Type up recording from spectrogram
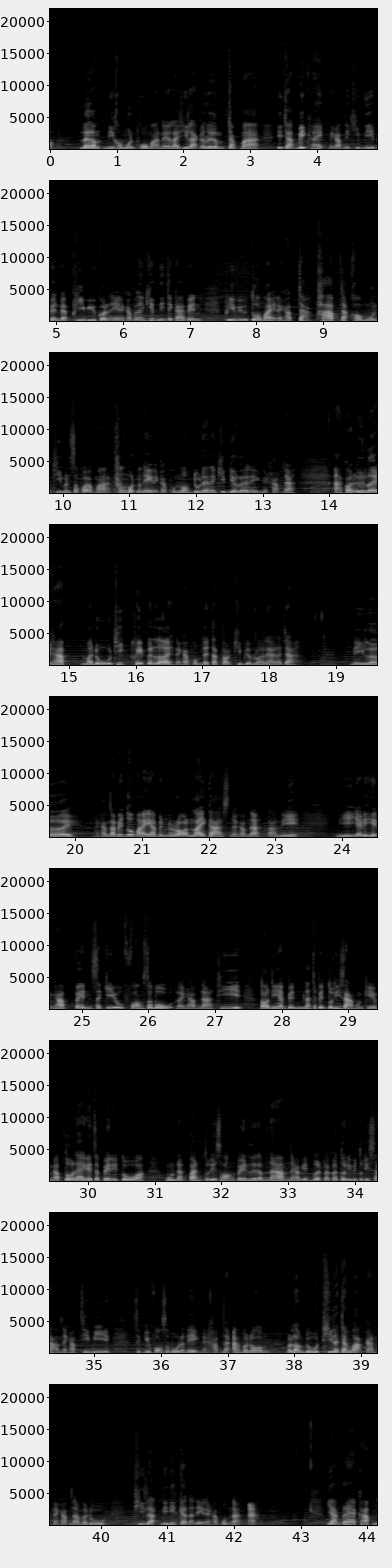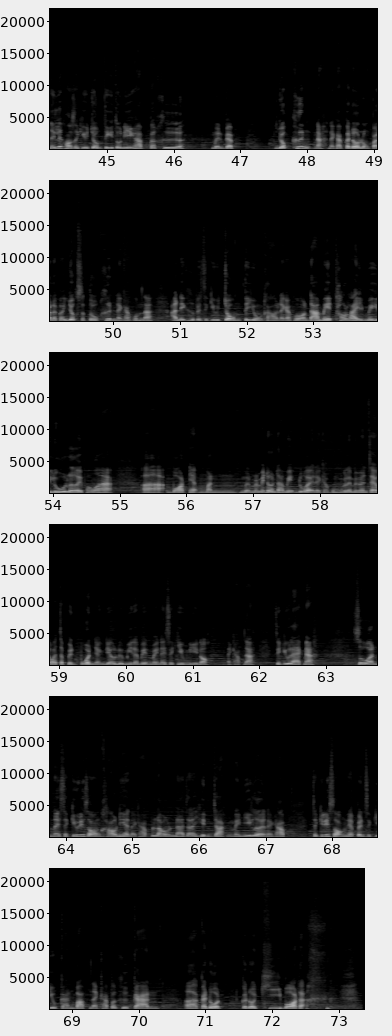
เริ่มมีข้อมูลโผล่มาในหลายที่ละก็เริ่มจับมาที่จะมิกให้นะครับในคลิปนี้เป็นแบบพรีวิวก่อนนั่นเองนะครับเพราะฉะนั้นคลิปนี้จะกลายเป็นพรีวิวตัวใหม่นะครับจากภาพจากข้อมูลที่มันสปอยออกมาทั้งหมดนั่นเองนะครับผมเนาะดูได้ในคลิปเดียวเลยนั่นเองนะครับนะอะก่อนอื่นเลยครับ มาดูที่คลิปกันเลยนะครับผมได้ตัดต่อคลิปเรียบร้อยแล้วนะจ๊ะนี่เลยนะครับนะเป็นตัวใหม่ครับเป็นรอนไลกัสนะครับนะตามนี้ นี่อย่างที่เห็นครับเป็นสกิลฟองสบู่นะครับนะที่ตอนนี้เป็นน่าจะเป็นตัวที่ 3 ของเกมครับตัวแรกเนี่ยจะเป็นไอตัวมูลนักปั่นตัวที่ 2 เป็นเรือดำน้ำนะครับเอ็ดเวิร์ดแล้วก็ตัวนี้เป็นตัวที่3นะครับที่มีสกิลฟองสบู่นั่นเองนะครับนะอะมาลองมาลองดูทีละจังหวะกันนะครับนะมาดูทีละนิดๆกันนั่นเองนะครับผมนะอะอย่างแรกครับในเรื่องของสกิลโจมตีตัวนี้ครับก็คือเหมือนแบบ ยกขึ้นนะนะครับกระโดดลงไปแล้วก็ยกศัตรูขึ้นนะครับผมนะอันนี้คือเป็นสกิลโจมตีของเขานะครับผมดาเมจเท่าไหร่ไม่รู้เลย เพราะว่าอบอสเนี่ยมันเหมือนมันไม่โดนดาเมจด้วยนะครับผมก็เลยไม่มั่นใจว่าจะเป็นป่วนอย่างเดียวหรือมีดาเมจไหมในสกิลนี้เนาะนะครับนะสกิลแรกนะส่วนในสกิลที่ 2 ของเขาเนี่ยนะครับเราน่าจะได้เห็นจากในนี้เลยนะครับสกิลที่2เนี่ยเป็นสกิลการบัฟนะครับก็คือการกระโดดกระโดดขี่บอสอะ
